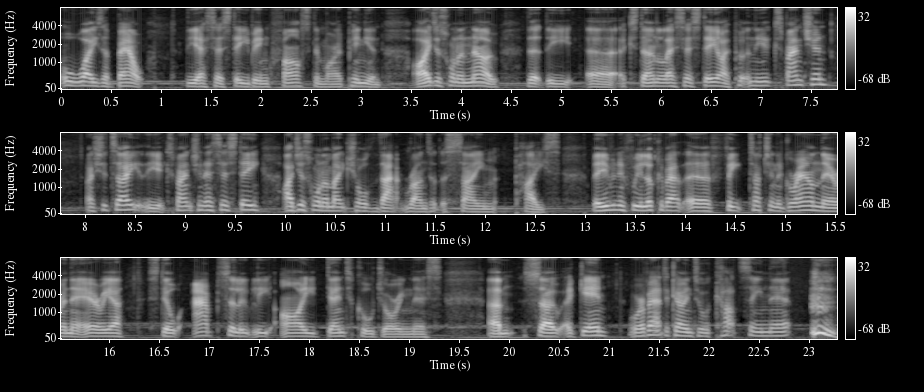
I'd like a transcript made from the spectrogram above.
always about the SSD being fast, in my opinion. I just want to know that the uh, external SSD I put in the expansion, I should say, the expansion SSD, I just want to make sure that runs at the same pace. But even if we look about the feet touching the ground there in the area, still absolutely identical during this. Um, so again, we're about to go into a cutscene there.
